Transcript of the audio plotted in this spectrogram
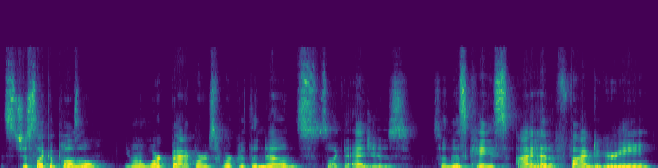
it's just like a puzzle. You want to work backwards, work with the knowns, so like the edges. So in this case, I had a five degree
